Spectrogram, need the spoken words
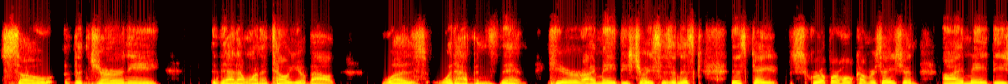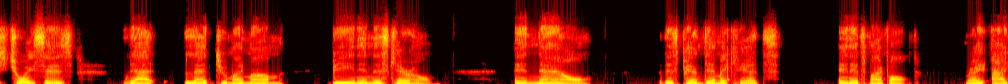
So the journey that I want to tell you about was what happens then. Here I made these choices, and this this can screw up our whole conversation. I made these choices that led to my mom being in this care home, and now this pandemic hits, and it's my fault, right? I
